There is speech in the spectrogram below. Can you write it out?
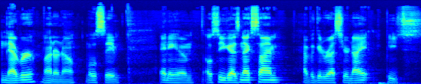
never. I don't know. We'll see. Anywho, I'll see you guys next time. Have a good rest of your night. Peace.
